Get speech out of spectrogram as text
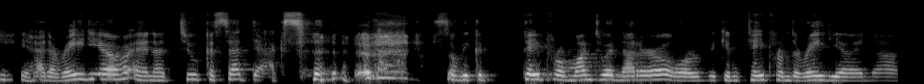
Mm. It had a radio and a two cassette decks, so we could tape from one to another, or we can tape from the radio. And uh,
